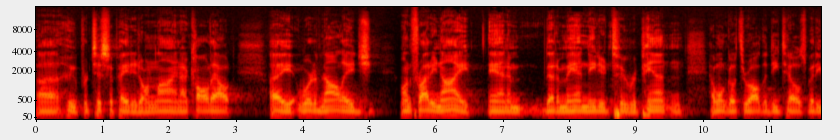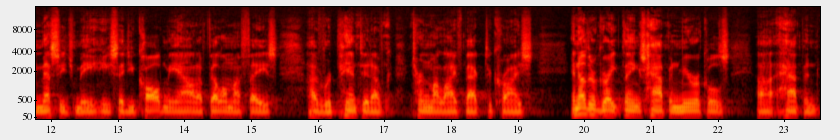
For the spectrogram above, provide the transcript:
uh, who participated online. I called out a word of knowledge on Friday night and um, that a man needed to repent and I won't go through all the details, but he messaged me. He said, You called me out. I fell on my face. I've repented. I've turned my life back to Christ. And other great things happened, miracles uh, happened.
